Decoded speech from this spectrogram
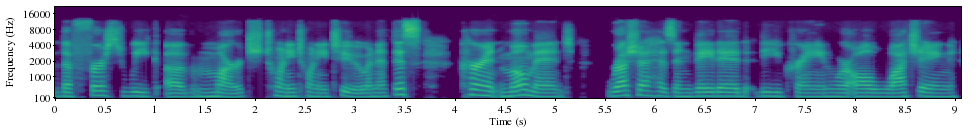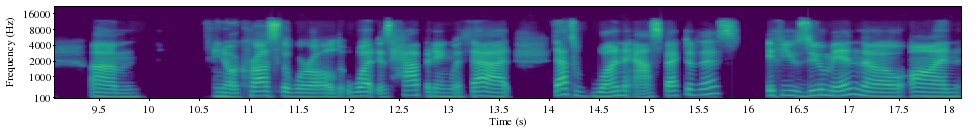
the first week of March 2022. And at this current moment, Russia has invaded the Ukraine. We're all watching, um, you know, across the world what is happening with that. That's one aspect of this. If you zoom in, though, on,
